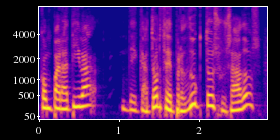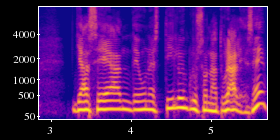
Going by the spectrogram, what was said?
comparativa de 14 productos usados ya sean de un estilo incluso naturales. ¿eh?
